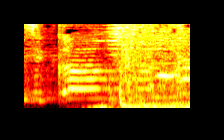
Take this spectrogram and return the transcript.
easy go.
